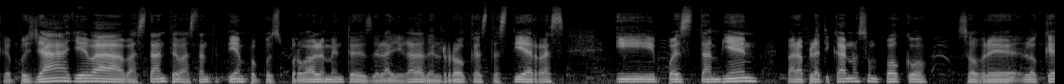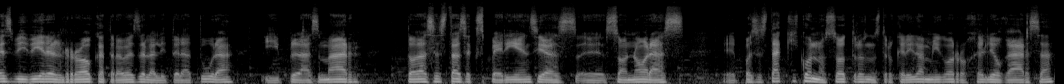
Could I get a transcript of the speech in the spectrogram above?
que pues ya lleva bastante, bastante tiempo, pues probablemente desde la llegada del rock a estas tierras. Y pues también para platicarnos un poco sobre lo que es vivir el rock a través de la literatura y plasmar todas estas experiencias eh, sonoras, eh, pues está aquí con nosotros nuestro querido amigo Rogelio Garza,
